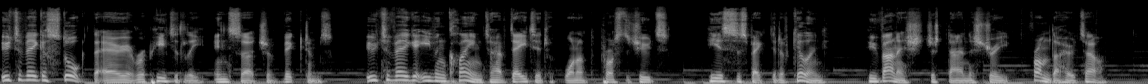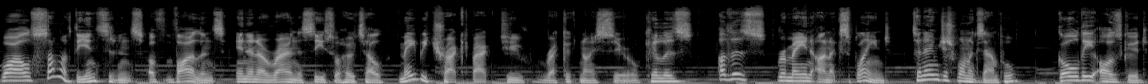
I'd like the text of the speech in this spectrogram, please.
Unterweger stalked the area repeatedly in search of victims. Unterweger even claimed to have dated one of the prostitutes he is suspected of killing, who vanished just down the street from the hotel. While some of the incidents of violence in and around the Cecil Hotel may be tracked back to recognized serial killers, others remain unexplained. To name just one example, Goldie Osgood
